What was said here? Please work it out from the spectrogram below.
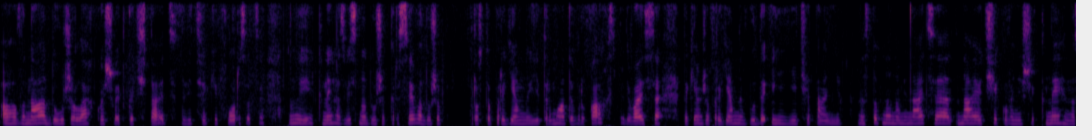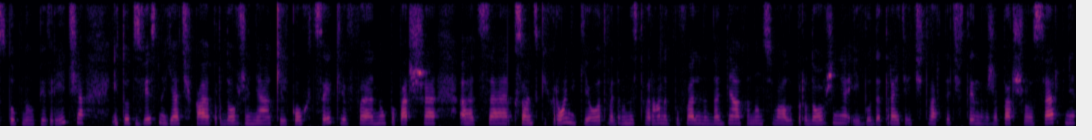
вона дуже легко і швидко читається. Дивіться, які форзаци. Ну і книга, звісно, дуже красива, дуже просто приємно її тримати в руках. Сподіваюся, таким же приємним буде і її читання. Наступна номінація найочікуваніші книги наступного півріччя. І тут, звісно, я чекаю продовження кількох циклів. Е, Ну, по-перше, е, це Ксонські хроніки. От видавництво ранок буквально на днях анонсували продовження, і буде третя і четверта частина вже 1 серпня.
